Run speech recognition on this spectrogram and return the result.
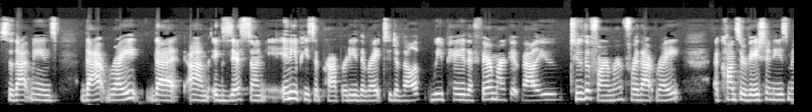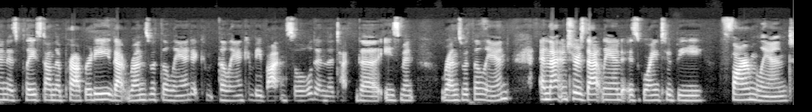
So that means that right that um, exists on any piece of property, the right to develop, we pay the fair market value to the farmer for that right. A conservation easement is placed on the property that runs with the land. Can, the land can be bought and sold, and the, t- the easement runs with the land. And that ensures that land is going to be farmland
